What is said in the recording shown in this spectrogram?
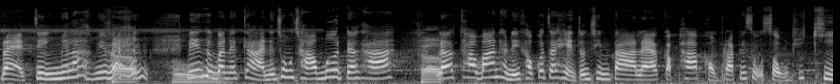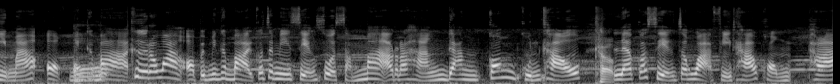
แปลกจริงไหมล่ะพี่แบงค์โอ้นี่คือบรรยากาศในช่วงเช้ามืดนะคะครับแล้วชาวบ้านแถวนี้เขาก็จะเห็นจนชินตาแล้วกับภาพของพระพิสุสงฆ์ที่ขี่ม้าออกบิณฑบาตคือระหว่างออกไปบิณฑบาตก็จะมีเสียงสวดสัมมาอรหังดังก้องขุนเขาครับแล้วก็เสียงจังหวะฝีเท้าของพระ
